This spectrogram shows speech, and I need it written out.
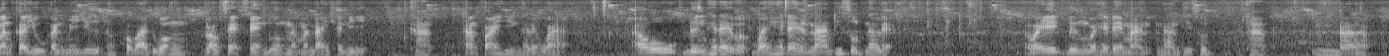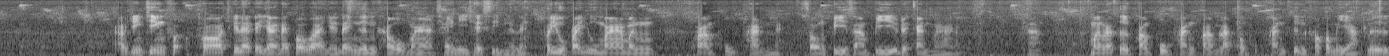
มันก็อยู่กันไม่ยืดหรอกเพราะว่าดวงเราแทรกแซงดวงนะมันได้แค่นี้ครับทางฝ่ายหญิงเขาเรียกว่า เอาดึงให้ได้ไว้ให้ได้นานที่สุดนั่นแหละ เอาไว้ดึงไว้ให้ได้มานานที่สุดครับ อืมก็ เอาจริงๆพอพอที่แรกก็อยากได้เพราะว่าอยากได้เงินเขามาใช้หนี้ใช้สินนั่นแหละพออยู่ไปอยู่มามันความผูกพันน่ะสองปีสามปีอยู่ด้วยกันมาครับมันก็เกิดความผูกพันความรักความผูกพันขึ้นเขาก็ไม่อยากเลิก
